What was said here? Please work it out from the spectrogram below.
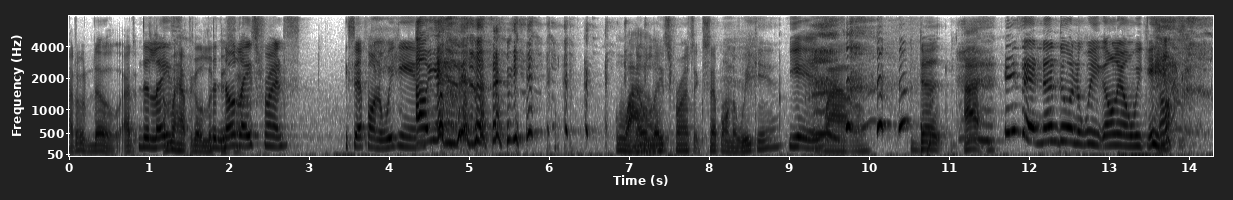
I don't know. I, the lace? I'm gonna have to go look the this no up. lace fronts, except on the weekends. Oh yeah. Wow. No lace fronts except on the weekend. yeah. Wow. the, I, He said none during the week, only on weekends.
